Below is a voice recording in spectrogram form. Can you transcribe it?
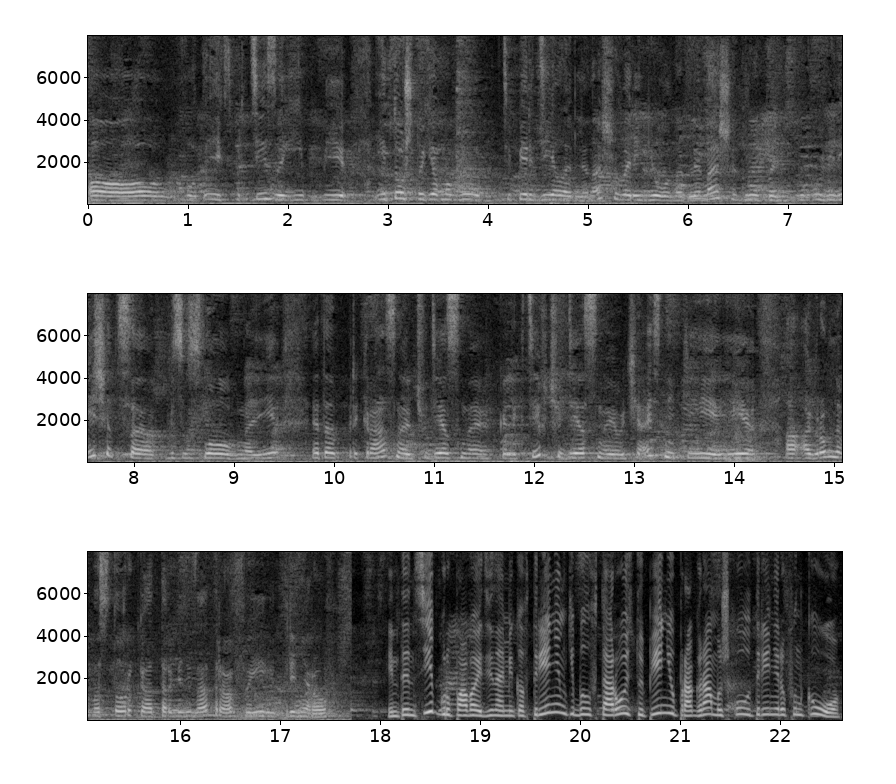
вот, и экспертизы, и, и, и то, что я могу теперь делать для нашего региона, для нашей группы, увеличится, безусловно. И это прекрасно, чудесный коллектив, чудесные участники и, и огромный восторг от организаторов и тренеров. Интенсив «Групповая динамика в тренинге» был второй ступенью программы школы тренеров НКО.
